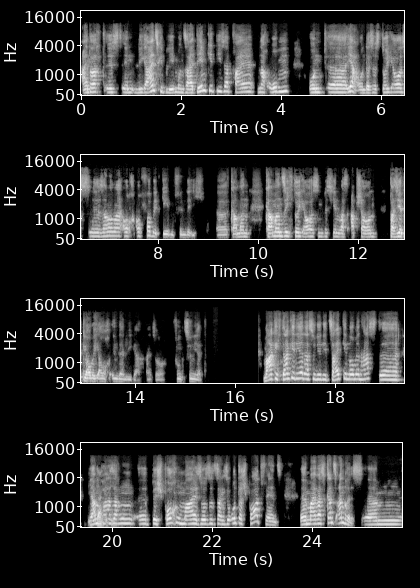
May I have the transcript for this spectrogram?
Eintracht ist in Liga 1 geblieben und seitdem geht dieser Pfeil nach oben. Und äh, ja, und das ist durchaus, äh, sagen wir mal, auch, auch vorbildgebend, finde ich. Äh, kann, man, kann man sich durchaus ein bisschen was abschauen. Passiert, glaube ich, auch in der Liga. Also funktioniert. Marc, ich danke dir, dass du dir die Zeit genommen hast. Äh, wir haben ein paar dir. Sachen äh, besprochen, mal so sozusagen so unter Sportfans. Äh, mal was ganz anderes. Ähm,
